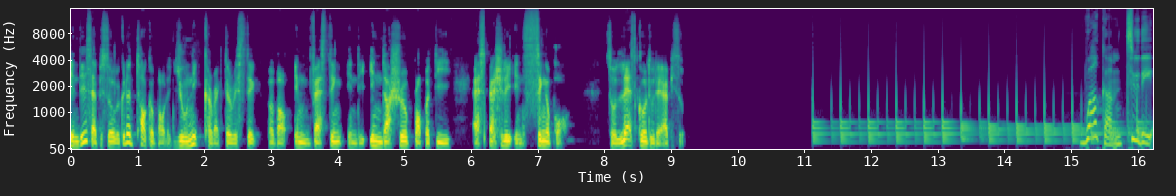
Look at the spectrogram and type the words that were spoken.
In this episode, we're going to talk about a unique characteristic about investing in the industrial property, especially in Singapore. So let's go to the episode. Welcome to the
